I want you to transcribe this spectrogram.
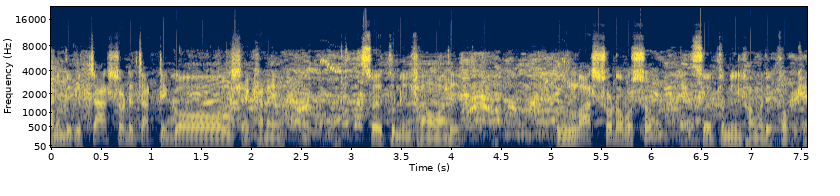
অন্যদিকে চার শটে চারটি গোল সেখানে সৈয়দুনীল ফামারির লাস্ট শট অবশ্য সৈয়দুনীল ফামারির পক্ষে।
